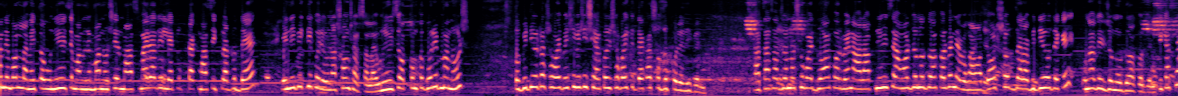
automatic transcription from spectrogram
মানে বললাম এই তো উনি হয়েছে মানে মানুষের মাছ মাইরা দিলে টুকটাক মাছ একটু একটু দেয় এনে বিক্রি করে ওনার সংসার চালায়। উনি হয়েছে অত্যন্ত গরিব মানুষ। তো ভিডিওটা সবাই বেশি বেশি শেয়ার করে সবাইকে দেখার সুযোগ করে দিবেন। চাচার জন্য সবাই দোয়া করবেন আর আপনি হচ্ছে আমার জন্য দোয়া করবেন এবং আমার দর্শক যারা ভিডিও দেখে ওনাদের জন্য দোয়া করবেন ঠিক আছে?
